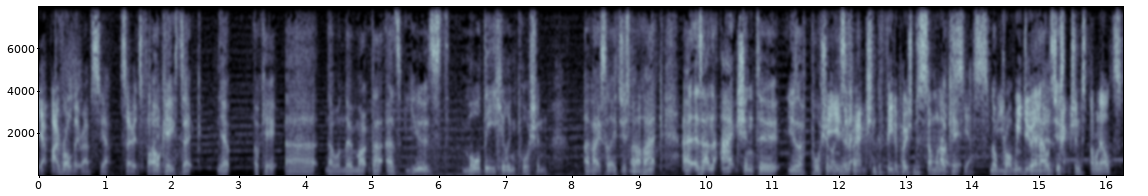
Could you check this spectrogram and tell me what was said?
Yep, I've rolled it, Ravs. Yeah, so it's five. Okay, sick. Yep. Okay. Uh, I will now mark that as used. Moldy healing potion. I've accidentally just went Oh. back. Uh, is that an action to use a potion It on is an friend? action to feed a potion to someone else. Okay, Yes, no We- problem. We do Then it I as just- action to someone else.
